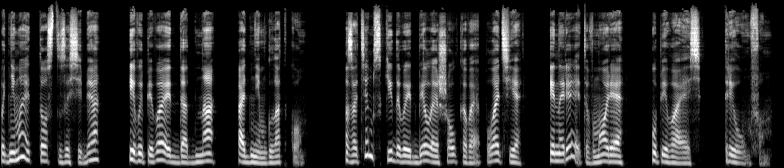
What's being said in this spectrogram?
поднимает тост за себя и выпивает до дна одним глотком. Затем скидывает белое шелковое платье и ныряет в море, упиваясь триумфом.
